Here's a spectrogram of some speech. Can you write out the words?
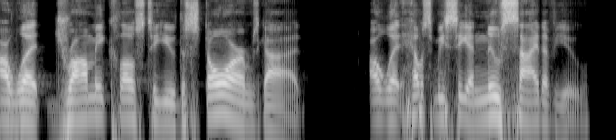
are what draw me close to you. The storms, God, are what helps me see a new side of you.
